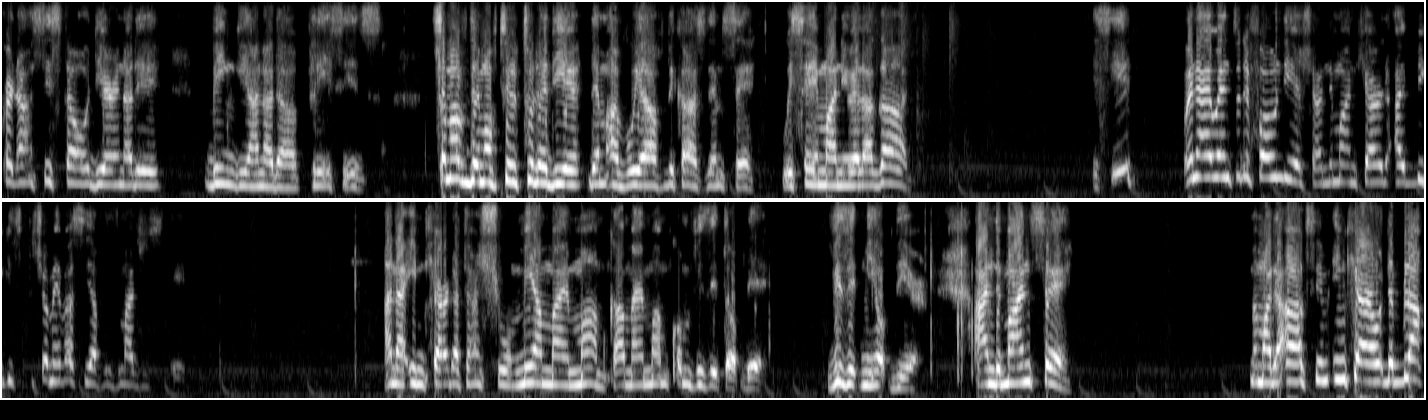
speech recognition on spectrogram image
brother and sister out there in the Bingi and other places. Some of them up till today, them have we have because them say, we say Emmanuel a God. You see it? When I went to the foundation, the man carried the biggest picture I ever see of his majesty. And I him carry that and show me and my mom, because my mom come visit up there. Visit me up there. And the man say, my mother asked him, in carry the black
